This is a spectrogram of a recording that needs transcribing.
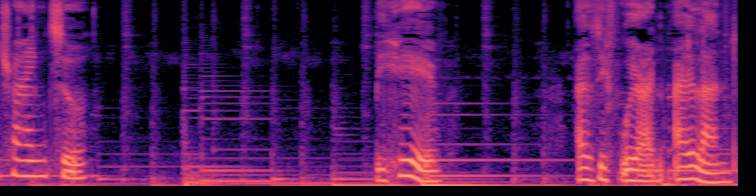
trying to behave as if we are an island.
